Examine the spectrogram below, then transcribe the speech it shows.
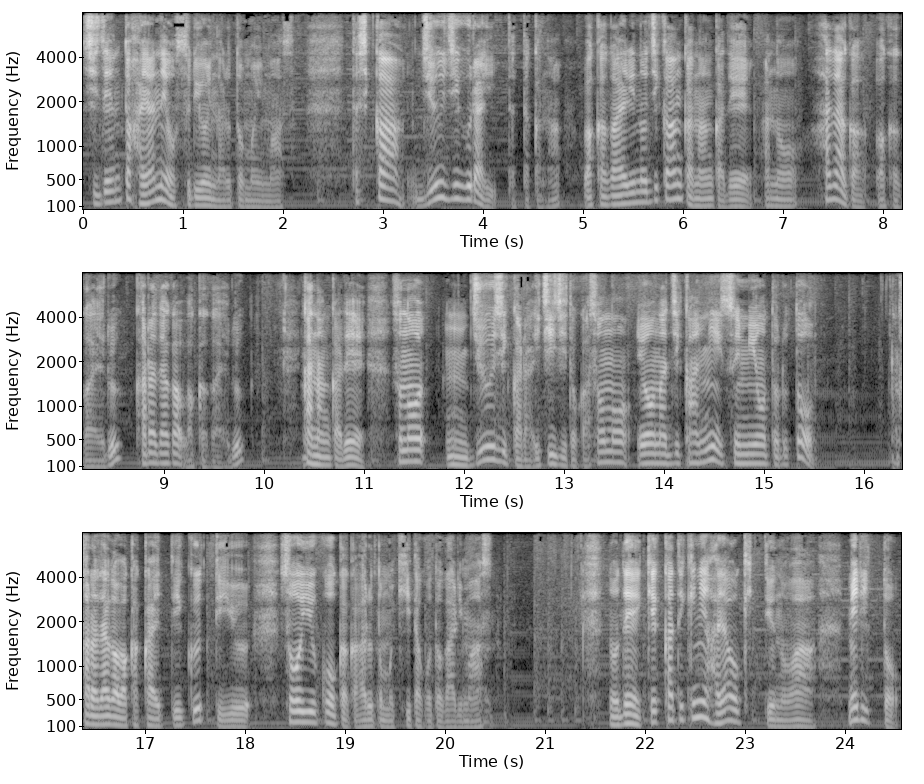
自然と早寝をするようになると思います。確か10時ぐらいだったかな？若返りの時間かなんかで、あの、肌が若返る？体が若返る？かなんかで、その、うん、10時から1時とかそのような時間に睡眠をとると、体が若返っていくっていう、そういう効果があるとも聞いたことがあります。ので、結果的に早起きっていうのはメリット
